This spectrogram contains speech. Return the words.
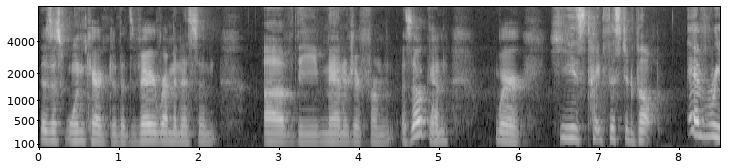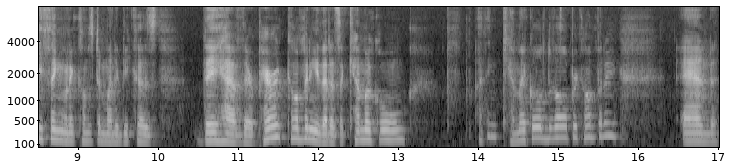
there's this one character that's very reminiscent of the manager from Eizouken, where he's tight fisted about everything when it comes to money because they have their parent company that is a chemical, I think, chemical developer company, and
